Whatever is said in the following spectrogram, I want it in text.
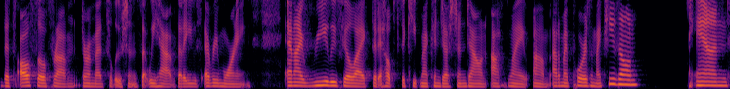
that's also from Dermamed Solutions that we have that I use every morning, and I really feel like that it helps to keep my congestion down off my um, out of my pores and my T zone. And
